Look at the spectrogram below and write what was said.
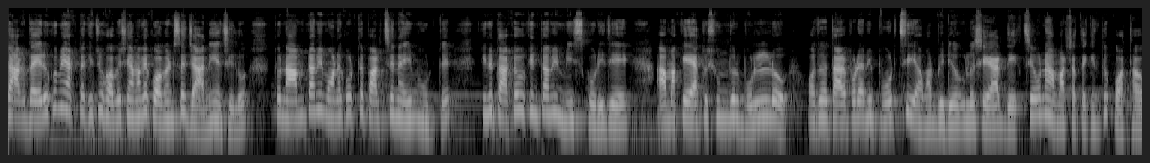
চাকদা, এরকমই একটা কিছু হবে, সে আমাকে কমেন্টসে জানিয়েছিল। তো নামটা আমি মনে করতে পারছি না এই মুহূর্তে, কিন্তু তাকেও কিন্তু আমি মিস করি যে আমাকে এত সুন্দর বলল, অথচ তারপরে আমি পড়ছি, আমার ভিডিওগুলো সে আর দেখছেও না, আমার সাথে কিন্তু কথাও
